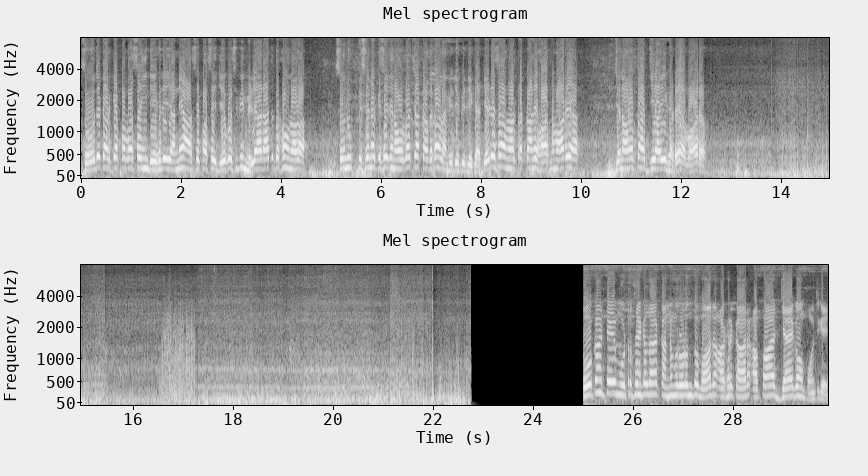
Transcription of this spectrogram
ਸੋ ਉਹਦੇ ਕਰਕੇ ਆਪਾਂ ਬਸ ਅਸੀਂ ਦੇਖਦੇ ਜਾਂਦੇ ਆ ਆਸੇ-ਪਾਸੇ ਜੇ ਕੁਝ ਵੀ ਮਿਲਿਆ ਰਾਹ 'ਚ ਦਿਖਾਉਣ ਵਾਲਾ ਸੋ ਕਿਸੇ ਨਾ ਕਿਸੇ ਜਨੌਰ ਦਾ ਝਾਕਾ ਦਿਖਾ ਦਾਂਗੇ ਜੇ ਕੋਈ ਦਿਖਿਆ। ਜਿਹੜੇ ਹਿਸਾਬ ਨਾਲ ਟਰੱਕਾਂ ਵਾਲੇ ਹਾਰਨ ਮਾਰ ਰਿਹਾ, ਜਨੌਰ ਤਾਂ ਅੱਜ ਹੀ ਆਈ ਖੜਿਆ ਬਾਹਰ। ਦੋ ਘੰਟੇ ਮੋਟਰਸਾਈਕਲ ਦਾ ਕੰਨ ਮਰੋੜਨ ਤੋਂ ਬਾਅਦ ਆਖਰਕਾਰ ਆਪਾਂ ਜੈਗਾਉਂ ਪਹੁੰਚ ਗਏ।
